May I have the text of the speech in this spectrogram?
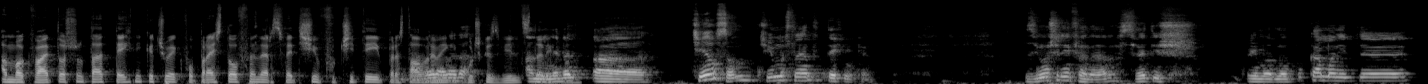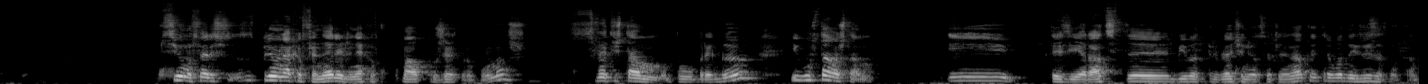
Ама каква е точно тази техника, човек? Какво правиш този фенер? Светиш им в очите и през това време да, ги пучка с вилицата Ами ли? не бе, а, чел съм, че има следната техника. Взимаш един фенер, светиш примерно по камъните, силно светиш, примерно някакъв фенер или някакъв малък прожектор, ако имаш, светиш там по брега и го оставаш там. И тези раците биват привлечени от светлината и трябва да излизат на там.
